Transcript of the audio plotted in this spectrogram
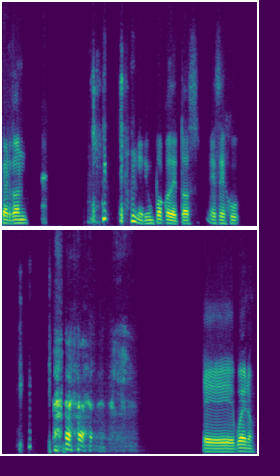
Perdón. Me dio un poco de tos ese ju. Eh, bueno,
